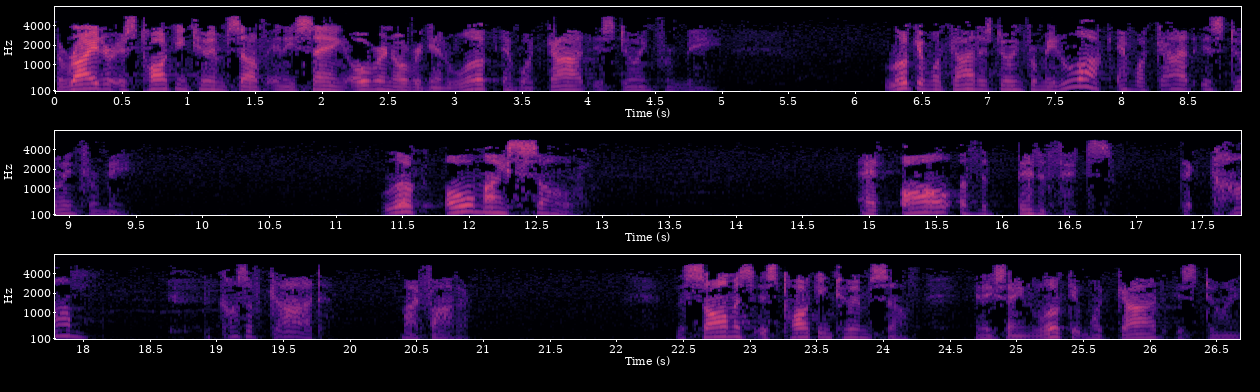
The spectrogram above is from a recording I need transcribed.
The writer is talking to himself and he's saying over and over again, Look at what God is doing for me. Look at what God is doing for me. Look at what God is doing for me. Look, oh my soul, at all of the benefits that come because of God, my Father. The psalmist is talking to himself and he's saying, Look at what God is doing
